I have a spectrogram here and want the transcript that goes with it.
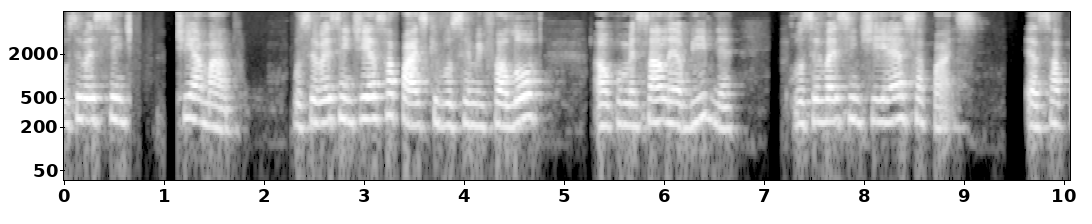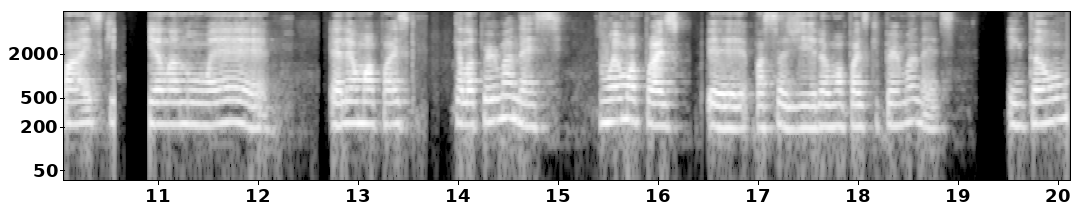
você vai se sentir amado. Você vai sentir essa paz que você me falou ao começar a ler a Bíblia, você vai sentir essa paz. Essa paz que ela não é, ela é uma paz que ela permanece. Não é uma paz é, passageira, é uma paz que permanece. Então,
